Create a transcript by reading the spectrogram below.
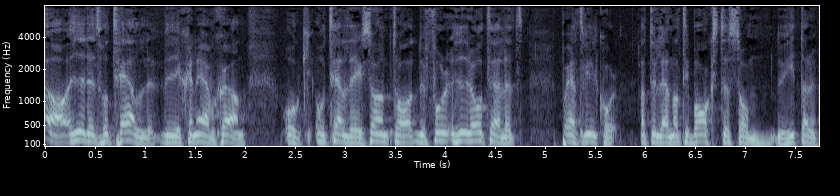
Ja, hyrde ett hotell vid Genèvesjön. Och hotelldirektören sa, du får hyra hotellet på ett villkor. Att du lämnar tillbaka det som du hittade.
